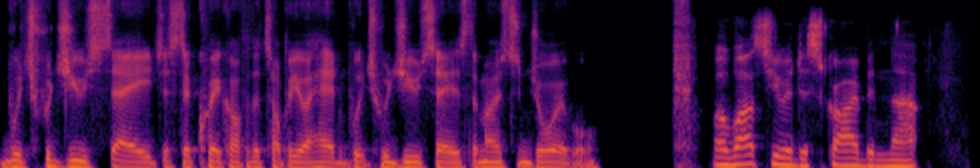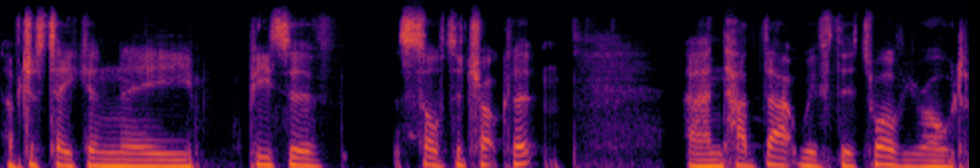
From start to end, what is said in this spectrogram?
which would you say just a quick off the top of your head which would you say is the most enjoyable well whilst you were describing that I've just taken a piece of salted chocolate and had that with the 12 year old,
